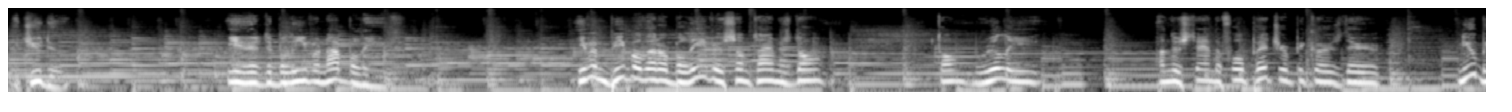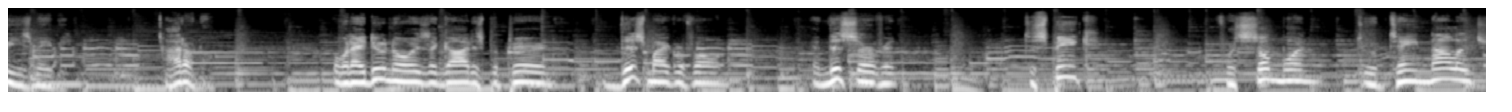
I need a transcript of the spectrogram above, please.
but you do. Either to believe or not believe. Even people that are believers sometimes don't don't really understand the full picture because they're newbies, maybe. I don't know. What I do know is that God has prepared this microphone and this servant to speak for someone to obtain knowledge,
